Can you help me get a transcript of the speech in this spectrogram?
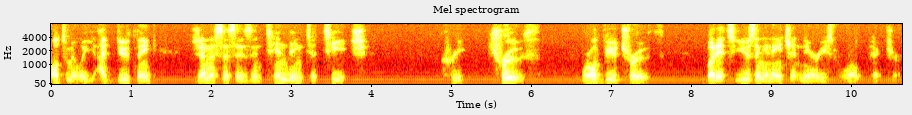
ultimately, I do think Genesis is intending to teach cre- truth, worldview truth, but it's using an ancient Near East world picture.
